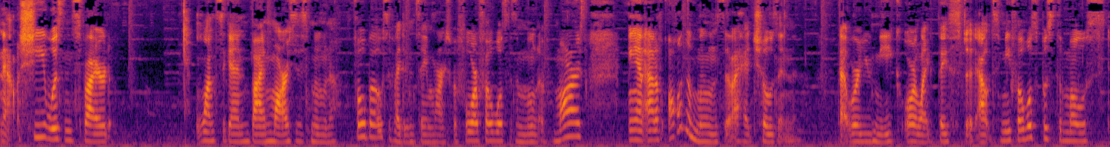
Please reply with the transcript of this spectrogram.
Now, she was inspired once again by Mars's moon Phobos. If I didn't say Mars before, Phobos is a moon of Mars. And out of all the moons that I had chosen that were unique or like they stood out to me, Phobos was the most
